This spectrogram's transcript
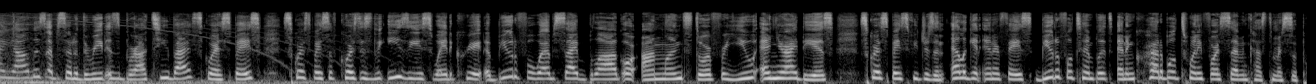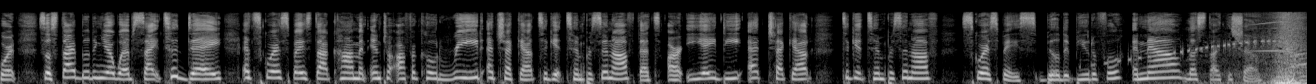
Okay, y'all, this episode of The Read is brought to you by Squarespace. Squarespace, of course, is the easiest way to create a beautiful website, blog, or online store for you and your ideas. Squarespace features an elegant interface, beautiful templates, and incredible 24 7 customer support. So start building your website today at squarespace.com and enter offer code READ at checkout to get 10% off. That's R E A D at checkout to get 10% off. Squarespace, build it beautiful. And now let's start the show.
